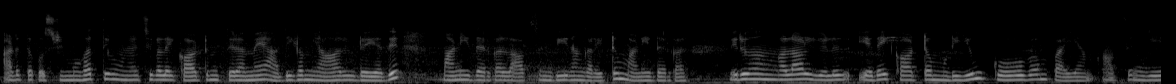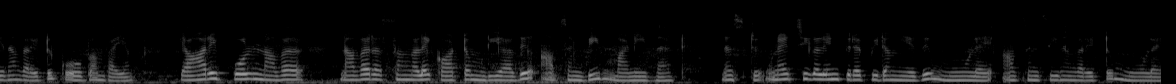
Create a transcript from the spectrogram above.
அடுத்த கொஸ்டின் முகத்தில் உணர்ச்சிகளை காட்டும் திறமை அதிகம் யாருடையது? மனிதர்கள். ஆப்ஷன் பி தான் கரெக்டு மனிதர்கள். மிருகங்களால் எழு எதை காட்ட முடியும்? கோபம் பயம். ஆப்ஷன் ஏ தான் கரெக்டு கோபம் பயம். யாரைப் போல் நவ நவரசங்களை காட்ட முடியாது? ஆப்ஷன் பி மனிதன். நெக்ஸ்ட்டு உணர்ச்சிகளின் பிறப்பிடம் எது? மூளை. ஆப்ஷன் சி தான் கரெக்டு மூளை.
